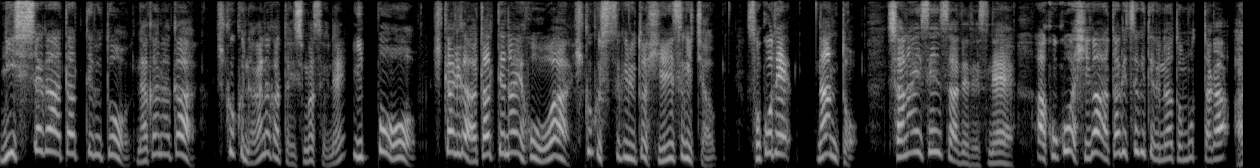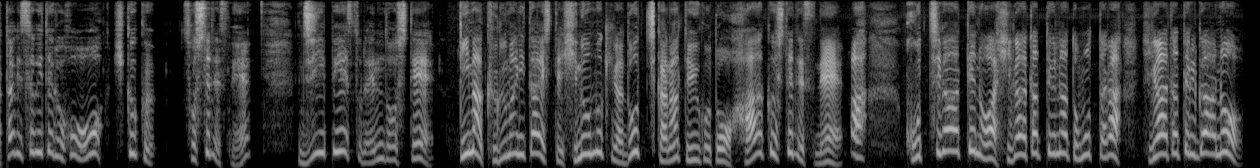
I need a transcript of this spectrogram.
日射が当たってるとなかなか低くならなかったりしますよね。一方光が当たってない方は低くしすぎると冷えすぎちゃう。そこでなんと車内センサーでですねあここは日が当たりすぎてるなと思ったら当たりすぎてる方を低く。そしてですね GPS と連動して今車に対して日の向きがどっちかなということを把握してですねあこっち側っていうのは日が当たってるなと思ったら日が当たってる側の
